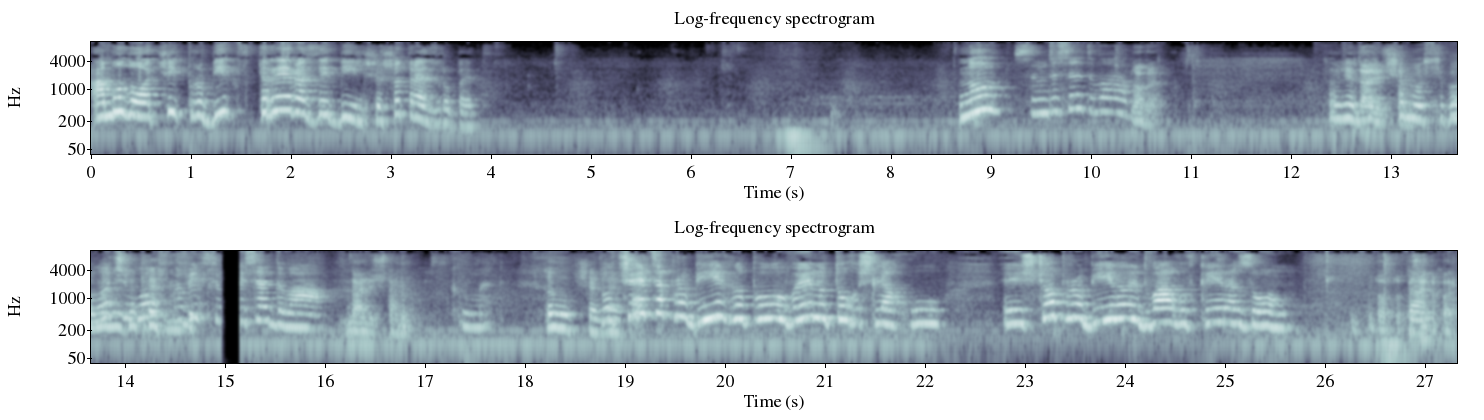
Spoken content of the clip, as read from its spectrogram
а молодший пробіг в три рази більше, що треба зробити? Ну, 72. Добре. Далі вчимося, бо в мене Молодший вже вовк пробіг 72 Далі читаємо. то вже. Вовчиця пробігла половину того шляху, е, що пробігли два вовки разом. Тобто пиши Так. тепер.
